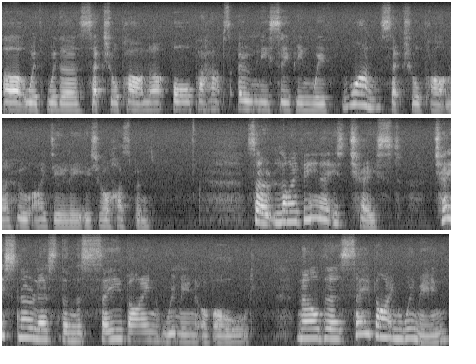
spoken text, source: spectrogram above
uh, with, with a sexual partner, or perhaps only sleeping with one sexual partner who ideally is your husband. So Laevina is chaste, chaste no less than the Sabine women of old. Now the Sabine women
